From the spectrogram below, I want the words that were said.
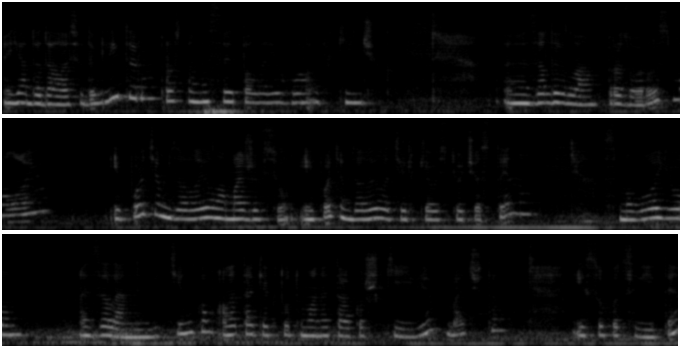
Я додала сюди глітеру, просто насипала його в кінчик, залила прозорою смолою, і потім залила майже всю. І потім залила тільки ось цю частину смолою з зеленим відтінком. Але так як тут у мене також ківі, бачите, і сухоцвіти,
